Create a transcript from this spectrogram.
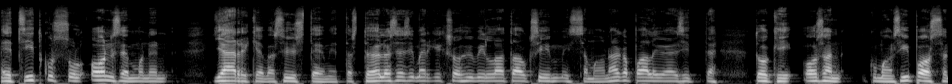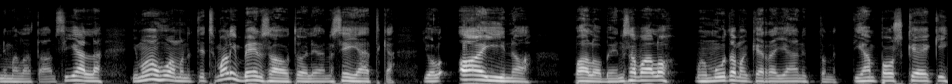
et sit kun sul on semmoinen järkevä systeemi, että tässä esimerkiksi on hyvin latauksia, missä mä oon aika paljon, ja sitten toki osan, kun mä oon Sipossa, niin mä lataan siellä, niin mä oon huomannut, että mä olin bensa-autoilijana se jätkä, jolla aina palo bensavalo, Mä oon muutaman kerran jäänyt tonne tienposkeekin,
